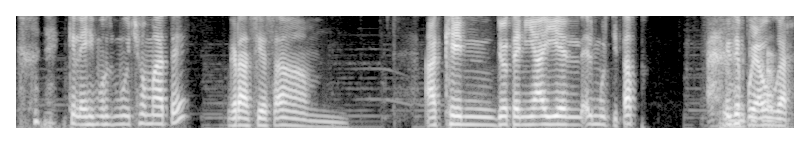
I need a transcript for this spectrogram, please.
que le dimos mucho mate gracias a, mm, a que yo tenía ahí el, el multitap, que se podía jugar.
